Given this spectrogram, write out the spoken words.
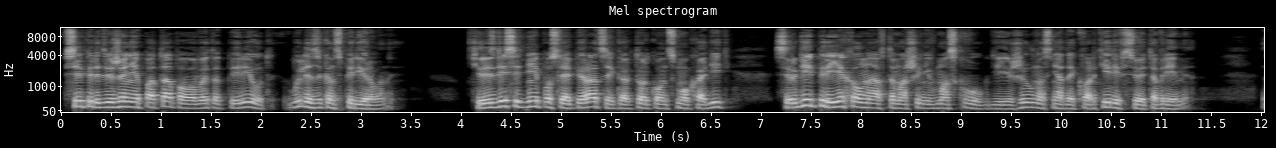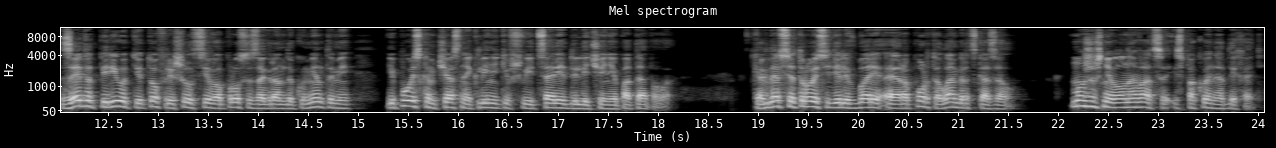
Все передвижения Потапова в этот период были законспирированы. Через 10 дней после операции, как только он смог ходить, Сергей переехал на автомашине в Москву, где и жил на снятой квартире все это время. За этот период Титов решил все вопросы за грандокументами и поиском частной клиники в Швейцарии для лечения Потапова. Когда все трое сидели в баре аэропорта, Ламберт сказал, «Можешь не волноваться и спокойно отдыхать.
